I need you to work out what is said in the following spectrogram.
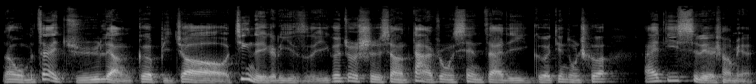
那我们再举两个比较近的一个例子，一个就是像大众现在的一个电动车 ID 系列上面，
